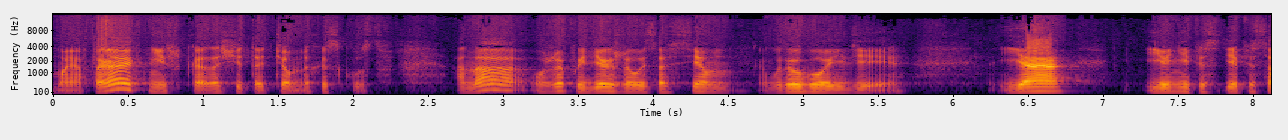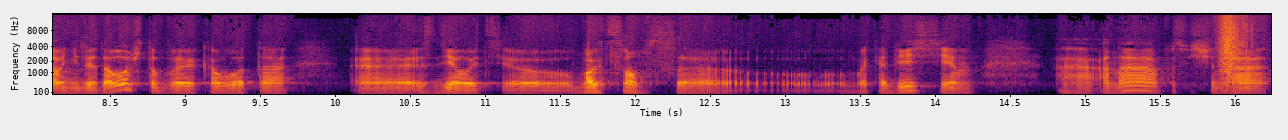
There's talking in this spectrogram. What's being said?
моя вторая книжка «Защита от темных искусств», она уже придерживалась совсем как бы, другой идеи. Я ее не пис, я писал не для того, чтобы кого-то э, сделать э, борцом с э, мракобесием. А она посвящена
